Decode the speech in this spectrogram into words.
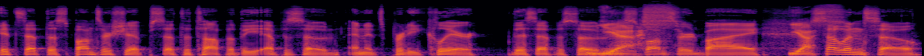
it's at the sponsorships at the top of the episode, and it's pretty clear this episode Yes. is sponsored by so and so.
